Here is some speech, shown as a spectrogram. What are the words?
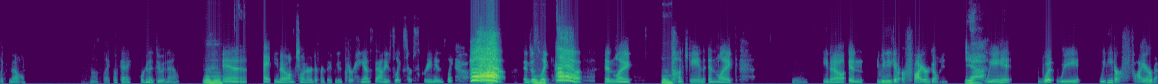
Like, no. And I was like, okay, we're gonna do it now. Mhm. And you know, I'm showing her different things. We put her hands down. You just like start screaming. It's like ah, and just Mhm. like ah, and like Mm. punching and like you know, and we need to get our fire going. yeah We what we we need our fire back.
